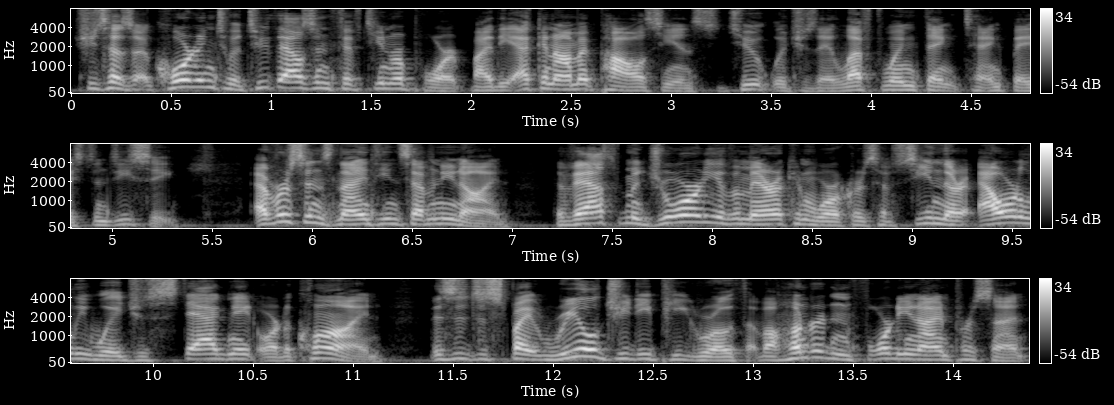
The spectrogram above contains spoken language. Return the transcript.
She says, according to a 2015 report by the Economic Policy Institute, which is a left wing think tank based in D.C., ever since 1979, the vast majority of American workers have seen their hourly wages stagnate or decline. This is despite real GDP growth of 149%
